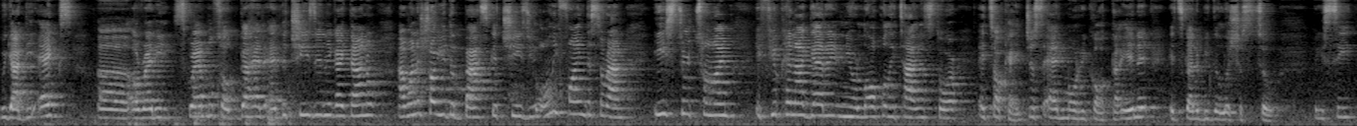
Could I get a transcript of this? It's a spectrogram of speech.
We got the eggs uh, already scrambled, so go ahead, add the cheese in the Gaetano. I wanna show you the basket cheese. You only find this around Easter time. If you cannot get it in your local Italian store, it's okay. Just add more ricotta in it. It's gonna be delicious too. You see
